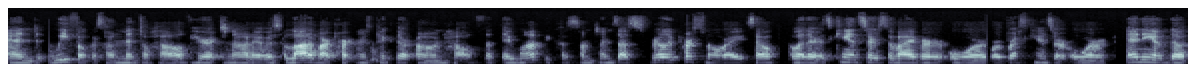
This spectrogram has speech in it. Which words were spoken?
and we focus on mental health here at Donato's. A lot of our partners pick their own health that they want because sometimes that's really personal, right? So whether it's cancer survivor or, or breast cancer or any of the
